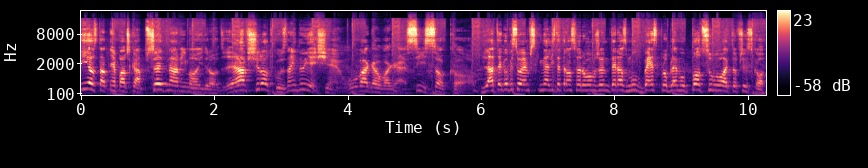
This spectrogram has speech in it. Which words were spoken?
I ostatnia paczka przed nami, moi drodzy, a w środku znajduje się, uwaga, uwaga, Sissoko. Dlatego wysłałem wszystkich na listę transferową, żebym teraz mógł bez problemu podsumować to wszystko.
